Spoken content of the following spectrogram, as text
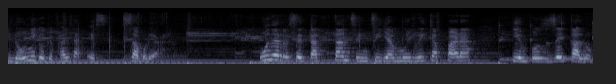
y lo único que falta es saborear. Una receta tan sencilla, muy rica para tiempos de calor.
